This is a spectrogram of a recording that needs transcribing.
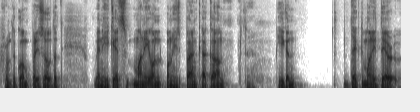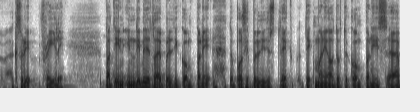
from the company so that when he gets money on, on his bank account, he can take the money there actually freely. But in, in limited liability company, the possibility to take, take money out of the company is uh,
